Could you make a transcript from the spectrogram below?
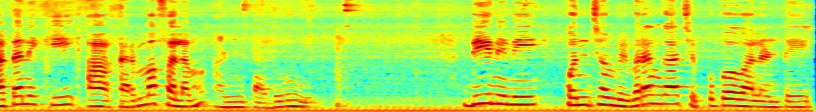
అతనికి ఆ కర్మఫలం అంటదు. దీనిని కొంచెం వివరంగా చెప్పుకోవాలంటే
